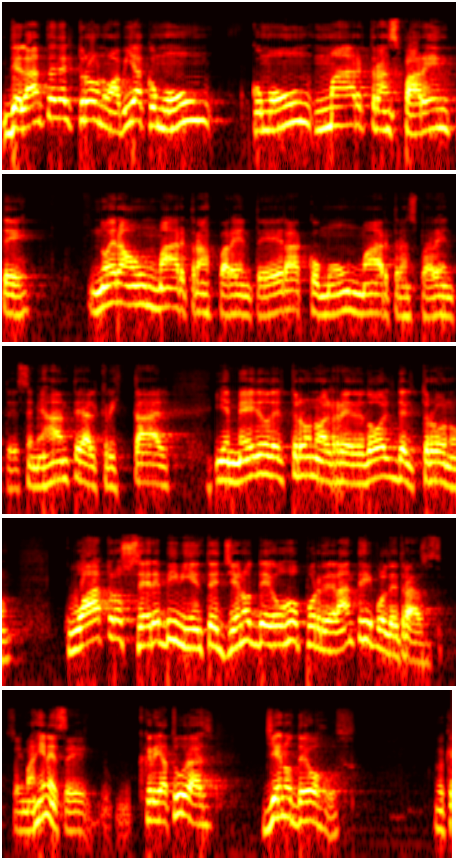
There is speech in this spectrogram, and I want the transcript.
Delante del trono había como un, como un mar transparente. No era un mar transparente, era como un mar transparente, semejante al cristal. Y en medio del trono, alrededor del trono, cuatro seres vivientes llenos de ojos por delante y por detrás. imagínense, criaturas llenos de ojos. ¿Ok?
